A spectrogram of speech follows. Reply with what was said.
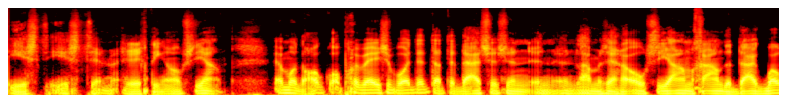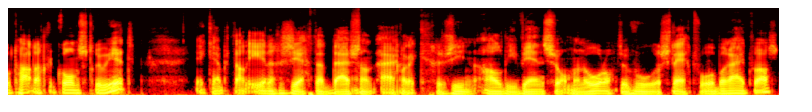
eerst, eerst eh, richting Oceaan. Er moet ook opgewezen worden dat de Duitsers een, een, een laten we zeggen, oceaangaande duikboot hadden geconstrueerd. Ik heb het al eerder gezegd dat Duitsland eigenlijk gezien al die wensen om een oorlog te voeren slecht voorbereid was.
